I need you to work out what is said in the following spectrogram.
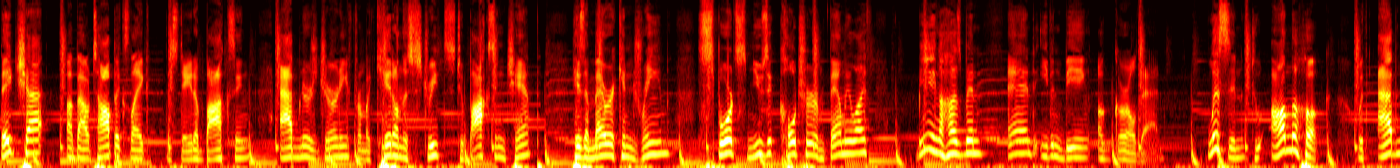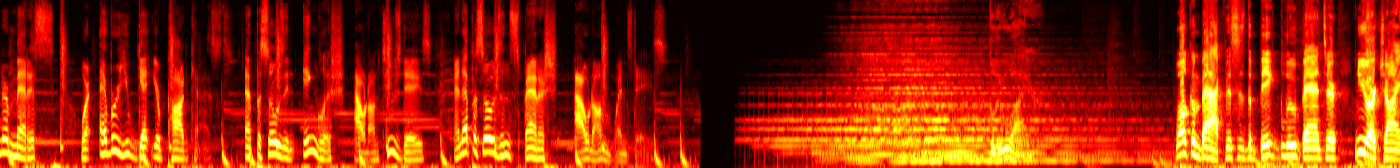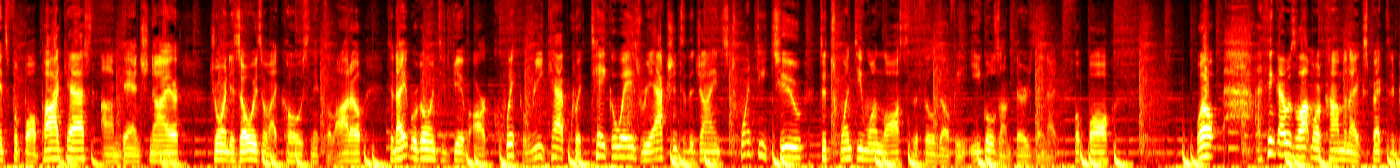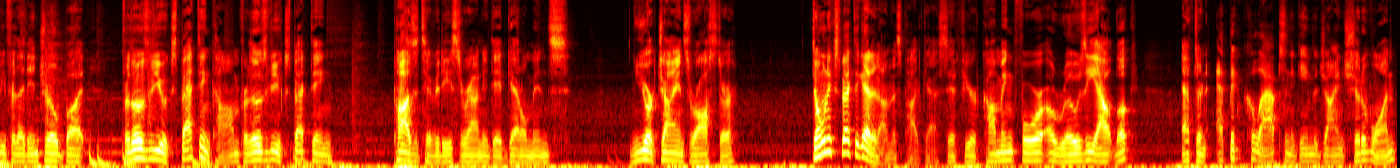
They chat about topics like the state of boxing, Abner's journey from a kid on the streets to boxing champ, his American dream, sports, music, culture, and family life, being a husband, and even being a girl dad. Listen to On the Hook with Abner Mares wherever you get your podcasts. Episodes in English out on Tuesdays, and episodes in Spanish out on Wednesdays. Blue Wire. Welcome back. This is the Big Blue Banter New York Giants football podcast. I'm Dan Schneier, joined as always by my co-host Nick Falato. Tonight we're going to give our quick recap, quick takeaways, reaction to the Giants' 22 to 21 loss to the Philadelphia Eagles on Thursday Night Football. Well, I think I was a lot more calm than I expected to be for that intro, but for those of you expecting calm, for those of you expecting positivity surrounding Dave Gettleman's New York Giants roster, don't expect to get it on this podcast. If you're coming for a rosy outlook after an epic collapse in a game the Giants should have won,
